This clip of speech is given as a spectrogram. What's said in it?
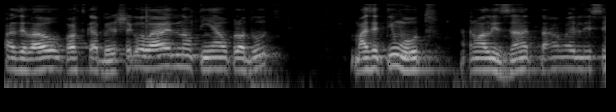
fazer lá o corte de cabelo. Chegou lá, ele não tinha o produto, mas ele tinha um outro. Era um alisante e tal. Aí ele disse,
